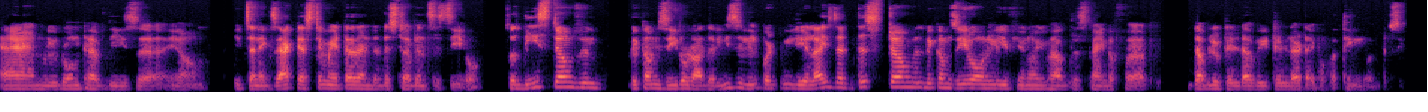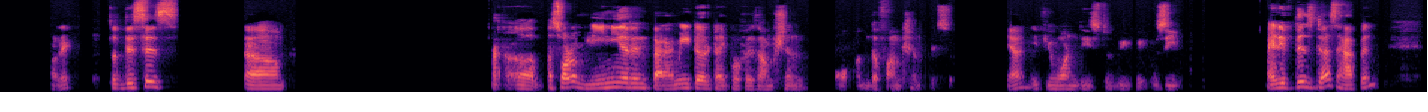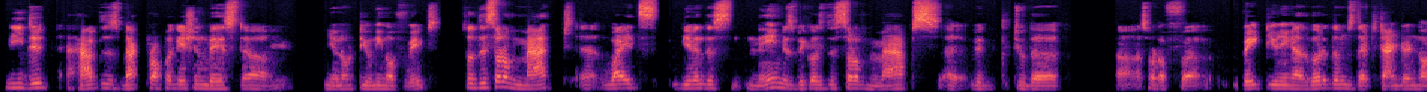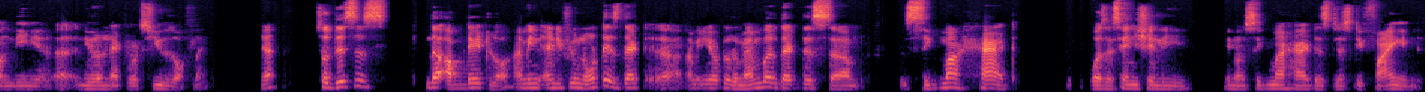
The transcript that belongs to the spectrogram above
and you don't have these, uh, you know, it's an exact estimator and the disturbance is zero. So these terms will become zero rather easily, but we realize that this term will become zero only if you know you have this kind of a w tilde v tilde type of a thing going to see. All right. So this is um, uh, a sort of linear in parameter type of assumption on the function also. Yeah, if you want these to be zero. And if this does happen, we did have this back propagation based um, you know tuning of weights so this sort of maps uh, why it's given this name is because this sort of maps uh, with to the uh, sort of uh, weight tuning algorithms that standard nonlinear uh, neural networks use offline. Yeah. So this is the update law. I mean, and if you notice that, uh, I mean, you have to remember that this um, sigma hat was essentially, you know, sigma hat is just defined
